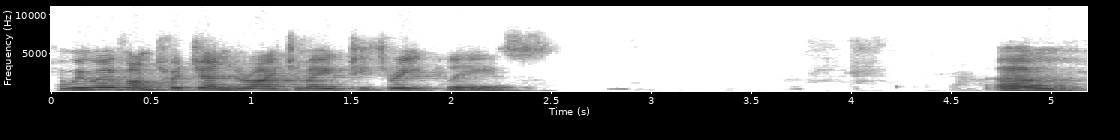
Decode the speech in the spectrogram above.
Can we move on to agenda item 83, please? Um,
